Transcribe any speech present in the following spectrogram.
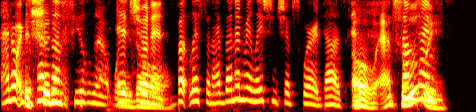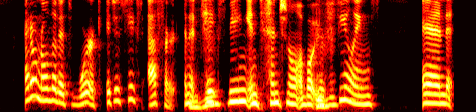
I don't it, it, depends shouldn't on feel that way. it shouldn't. But listen, I've been in relationships where it does. And oh, absolutely. sometimes I don't know that it's work. It just takes effort and it Mhm. takes being intentional about your Mhm. feelings and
